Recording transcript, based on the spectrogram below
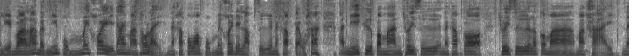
เหรียญวาระแบบนี้ผมไม่ค่อยได้มาเท่าไหร่นะครับ เพราะว่าผมไม่ค่อยได้รับซื้อนะครับ แต่ว่าอันนี้คือประมาณช่วยซื้อนะครับ ก็ช่วยซื้อแล้วก็มามาขายใน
